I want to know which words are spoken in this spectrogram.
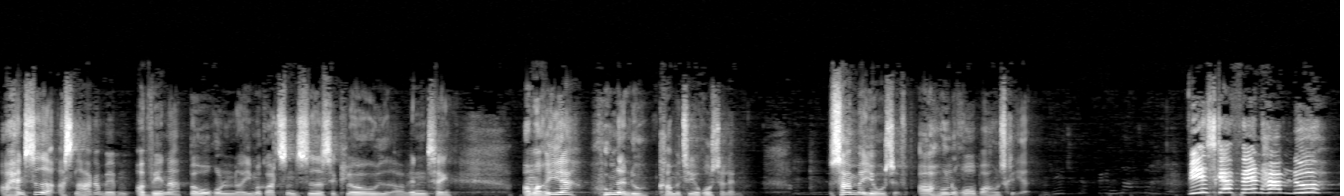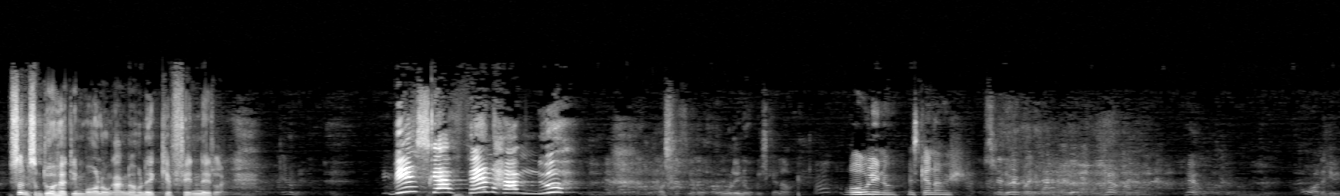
Og han sidder og snakker med dem og vender bogrullen, og I må godt sådan sidde og se kloge ud og vende ting. Og Maria, hun er nu kommet til Jerusalem. Sammen med Josef. Og hun råber, og hun skriger. Vi skal finde ham nu. Sådan som du har hørt din mor nogle gange, når hun ikke kan finde et eller andet. Vi skal finde ham nu. Og så siger du, rolig nu, vi skal nok. Rolig nu. Jeg skal nok. Så løber I rundt, løber rundt her, her, her, over det hele.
